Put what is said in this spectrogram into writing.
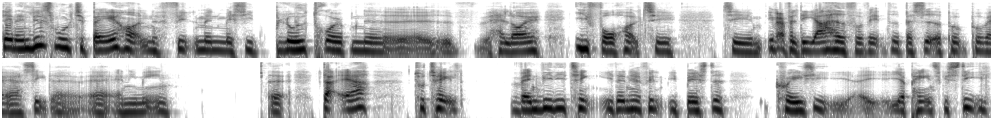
Den er en lille smule tilbageholdende filmen med sit bloddrøbende øh, halløj i forhold til, til, i hvert fald det jeg havde forventet, baseret på, på hvad jeg har set af, af animeen. Øh, der er totalt vanvittige ting i den her film, i bedste crazy øh, japanske stil,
